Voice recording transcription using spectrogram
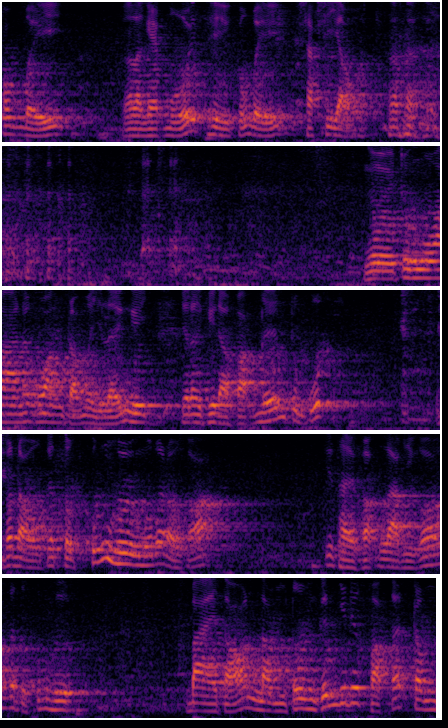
không bị gọi là nghẹt mũi thì cũng bị sặc xì dầu. người trung hoa nó quan trọng về lễ nghi. Cho nên khi đạo phật đến trung quốc bắt đầu cái tục cúng hương mới bắt đầu có. Chứ thời phật làm gì có cái tục cúng hương. Bày tỏ lòng tôn kính với đức phật á, trong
